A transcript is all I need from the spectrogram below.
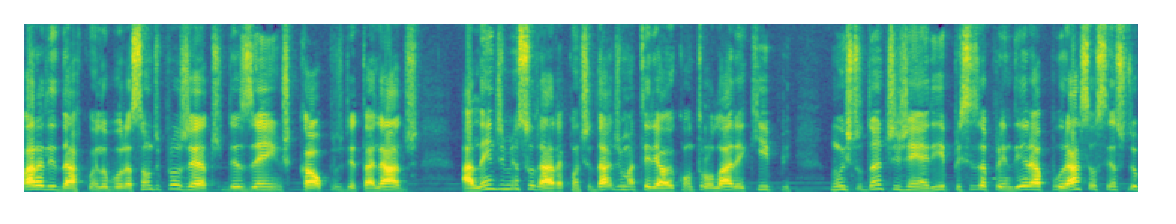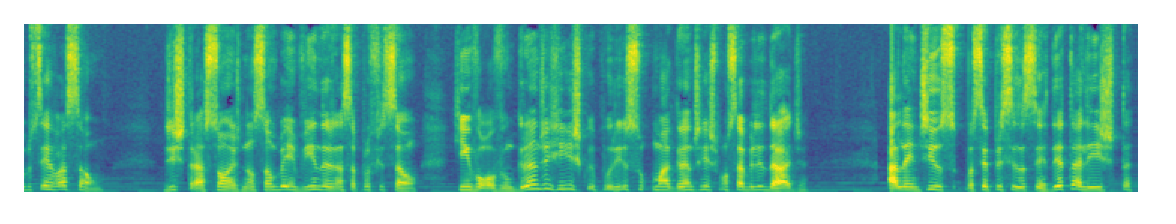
para lidar com elaboração de projetos, desenhos, cálculos detalhados, Além de mensurar a quantidade de material e controlar a equipe, um estudante de engenharia precisa aprender a apurar seu senso de observação. Distrações não são bem-vindas nessa profissão, que envolve um grande risco e, por isso, uma grande responsabilidade. Além disso, você precisa ser detalhista,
